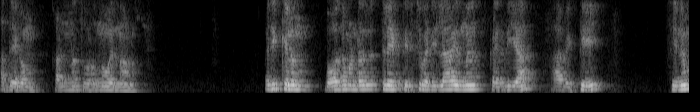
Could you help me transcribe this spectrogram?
അദ്ദേഹം കണ്ണ് തുറന്നു എന്നാണ്. ഒരിക്കലും ബോധമണ്ഡലത്തിലേക്ക് തിരിച്ചു വരില്ല എന്ന് കരുതിയ ആ വ്യക്തി സിനിമ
